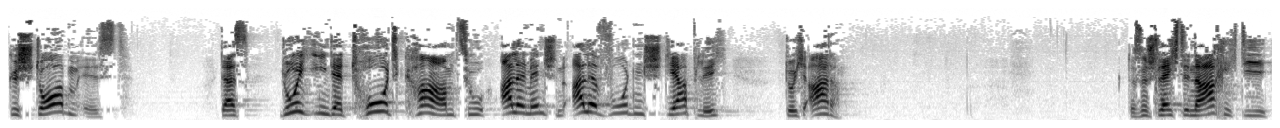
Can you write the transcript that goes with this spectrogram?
gestorben ist, dass durch ihn der Tod kam zu allen Menschen. Alle wurden sterblich durch Adam. Das ist eine schlechte Nachricht, die,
